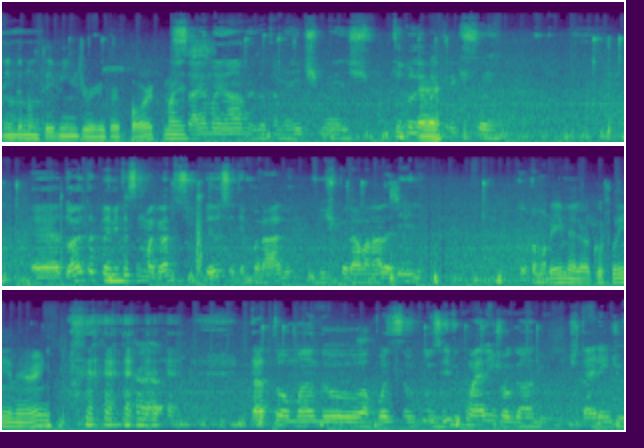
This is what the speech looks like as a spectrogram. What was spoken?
Ainda não teve injury report, mas Sai amanhã, exatamente, mas tudo leva É. a crer que foi. É, Doyle tá, pra mim tá sendo uma grata surpresa essa temporada. Não esperava nada dele. Tô tomando bem melhor que o Flinner, hein? tá tomando a posição, inclusive com Ellen jogando de Tyrande 1.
